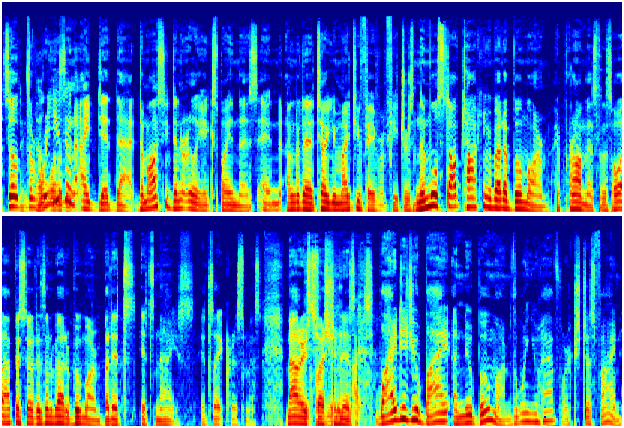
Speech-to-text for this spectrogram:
so the Don't reason. I did that, Damashe didn't really explain this, and I'm going to tell you my two favorite features, and then we'll stop talking about a boom arm. I promise. This whole episode isn't about a boom arm, but it's it's nice. It's late Christmas. Mallory's It's question really is, nice. why did you buy a new boom arm? The one you have works just fine.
